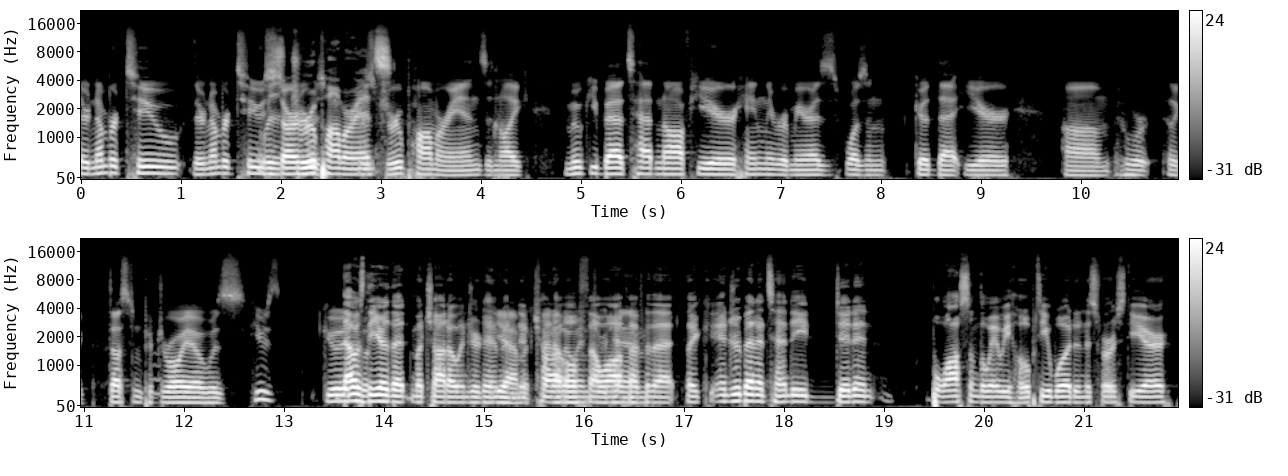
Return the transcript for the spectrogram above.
Their number two, their number two was starter Drew was, was Pomeranz. Drew Pomeranz, and like Mookie Betts had an off year. Hanley Ramirez wasn't good that year. Um, who were like Dustin Pedroia was he was good. that was but- the year that Machado injured him, Yeah, and it kind of Machado all fell off after that. Like Andrew Benintendi didn't blossom the way we hoped he would in his first year,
